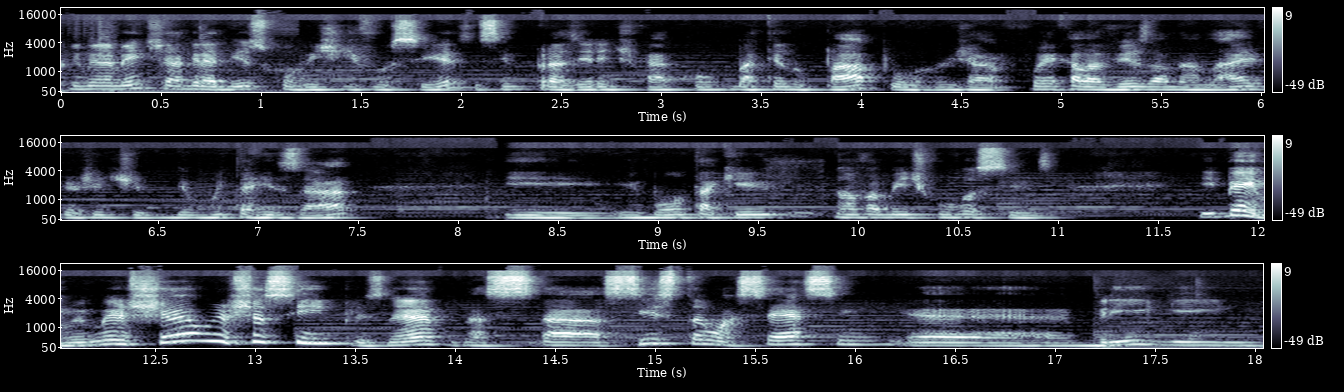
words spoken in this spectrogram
primeiramente agradeço o convite de vocês, é sempre um prazer a gente ficar batendo papo. Já foi aquela vez lá na live, a gente deu muita risada e é bom estar aqui novamente com vocês. E bem, o Merchan é um Merchan simples, né? Assistam, acessem, é, briguem,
